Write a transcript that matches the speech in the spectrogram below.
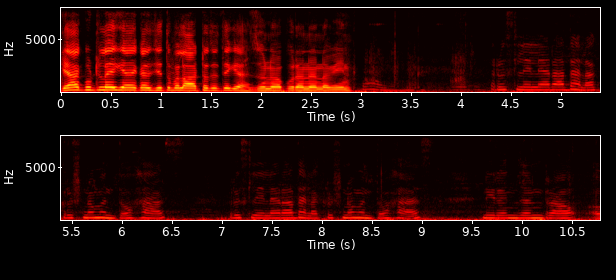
घ्या कुठलंही घ्या. का जे तुम्हाला आठवतं ते घ्या. जुनं पुराणं नवीन. रुसलेल्या राधाला कृष्ण म्हणतो हास. रुसलेल्या राधाला कृष्ण म्हणतो हास. निरंजनराव अ,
